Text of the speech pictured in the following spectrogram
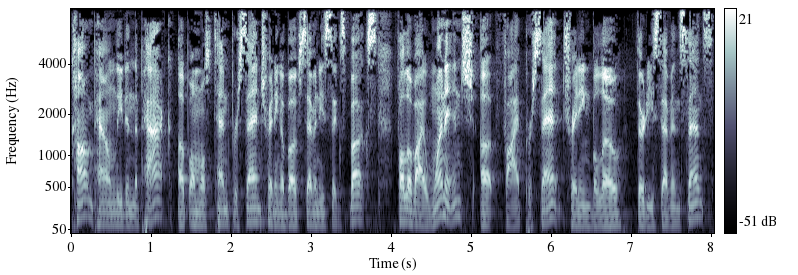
Compound leading the pack up almost 10%, trading above 76 bucks, followed by 1inch up 5%, trading below 37 cents,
